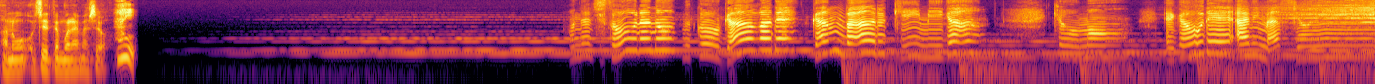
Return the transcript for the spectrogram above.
あの教えてもらいましょう。はい同じ空の向こう側で頑張る君が今日も笑顔でありますように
